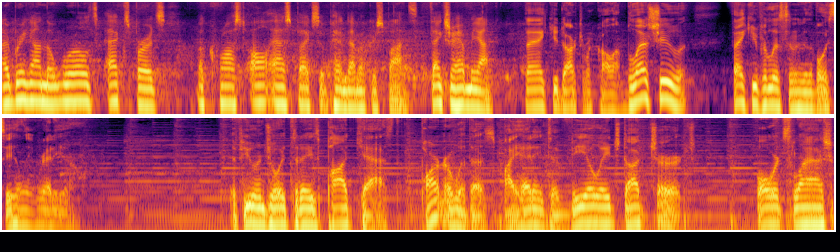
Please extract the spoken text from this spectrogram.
I bring on the world's experts across all aspects of pandemic response. Thanks for having me on. Thank you, Dr. McCullough. Bless you. Thank you for listening to the Voice of Healing Radio. If you enjoyed today's podcast, partner with us by heading to voh.church forward slash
